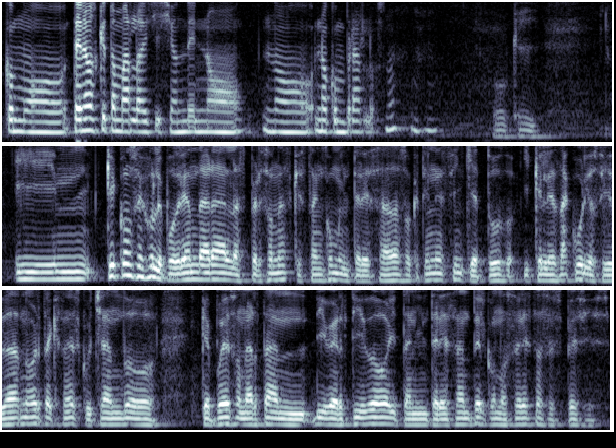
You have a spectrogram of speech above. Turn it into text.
como tenemos que tomar la decisión de no, no, no comprarlos, ¿no? Ok. ¿Y mm, qué consejo le podrían dar a las personas que están como interesadas o que tienen esta inquietud y que les da curiosidad, ¿no? Ahorita que están escuchando que puede sonar tan divertido y tan interesante el conocer estas especies.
